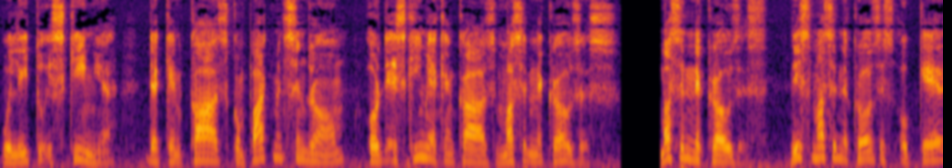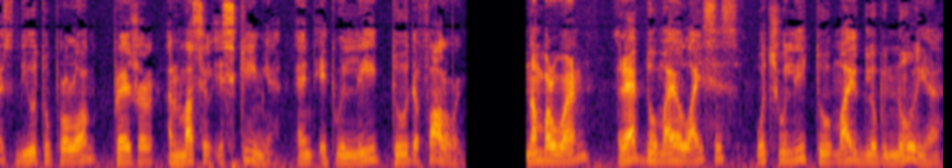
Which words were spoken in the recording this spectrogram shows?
will lead to ischemia that can cause compartment syndrome, or the ischemia can cause muscle necrosis. Muscle necrosis. This muscle necrosis occurs due to prolonged pressure, and muscle ischemia, and it will lead to the following. Number one, rhabdomyolysis, which will lead to myoglobinuria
